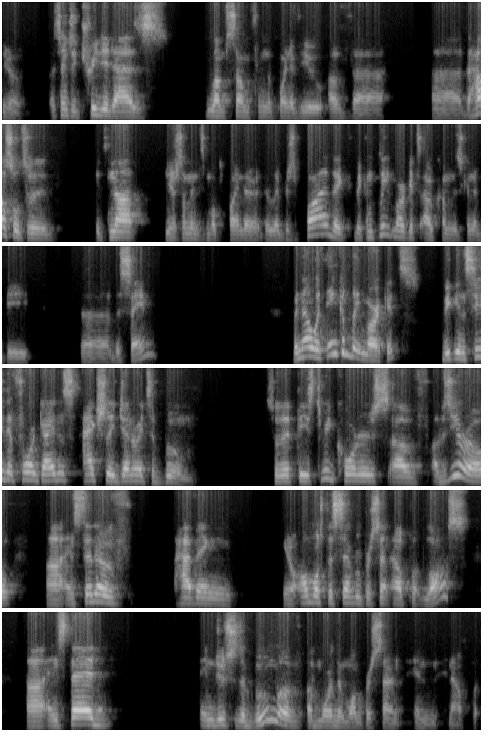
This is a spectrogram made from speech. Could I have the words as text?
you know, essentially treated as lump sum from the point of view of the, uh, the household. So it's not, you know, something that's multiplying the, labor supply. The, the complete markets outcome is going to be the, the same. But now with incomplete markets, we can see that forward guidance actually generates a boom. So that these three quarters of, of zero, uh, instead of having you know, almost a 7% output loss, uh, instead induces a boom of, of more than 1% in, in output.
